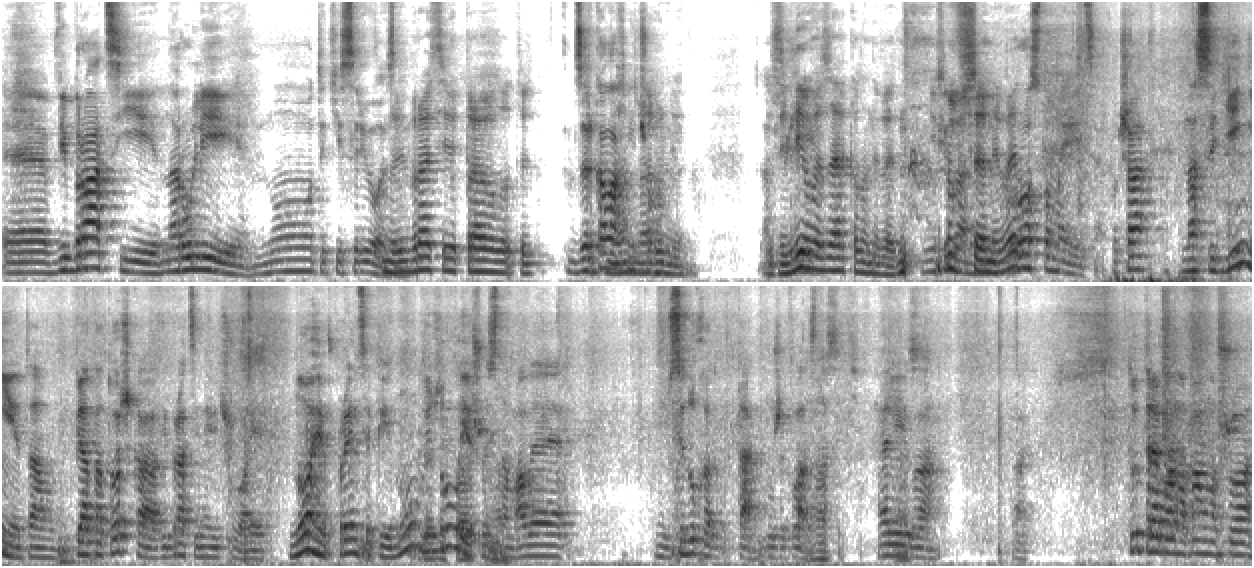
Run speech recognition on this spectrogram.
Е, вібрації на рулі, ну такі На серйозні. вібрації, як правило, то В дзеркалах На- нічого не видно. Зліве зеркало не видно. Ніфіга Взагалі не видно. Просто миється. Хоча на сидінні там п'ята точка вібрацій не відчуває. Ноги, в принципі, ну, вібрує щось там, але ну, сидуха так, дуже класна. Галіва. Так. Тут треба, напевно, що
